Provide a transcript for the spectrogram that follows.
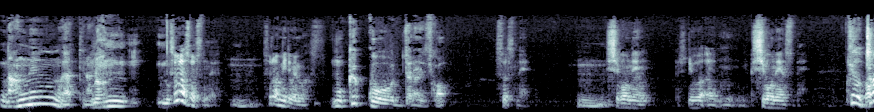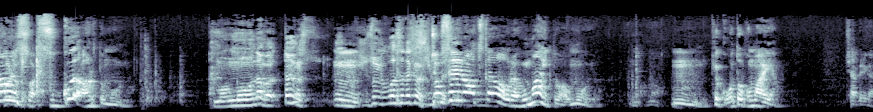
何年もやってない。なん、それはそうですね。それは認めます。もう結構じゃないですか？そうですね。うん4、5年、4、5年ですね。けど、チャンスはすっごいあると思うよ。もう、もうなんか、確かに、うんそういう噂だけは聞くんです女性の扱いは俺はうまいとは思うよ。うん。結構男前やん。喋り方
